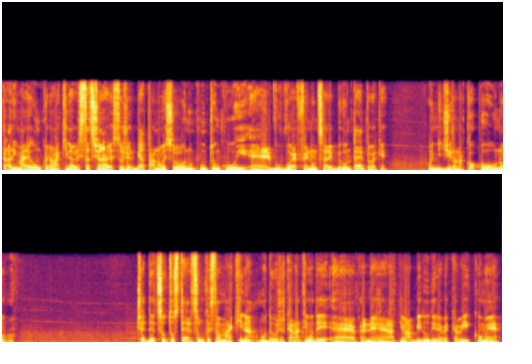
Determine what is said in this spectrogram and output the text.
Però rimane comunque una macchina prestazionale sto cerbiato hanno messo proprio in un punto in cui eh, il WWF non sarebbe contento perché ogni giro una coppo 1 c'è del sottosterzo in questa macchina mo devo cercare un attimo di eh, prendere un attimo l'abitudine per capire come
